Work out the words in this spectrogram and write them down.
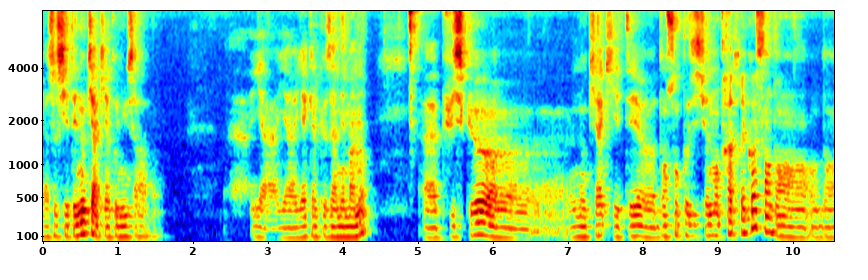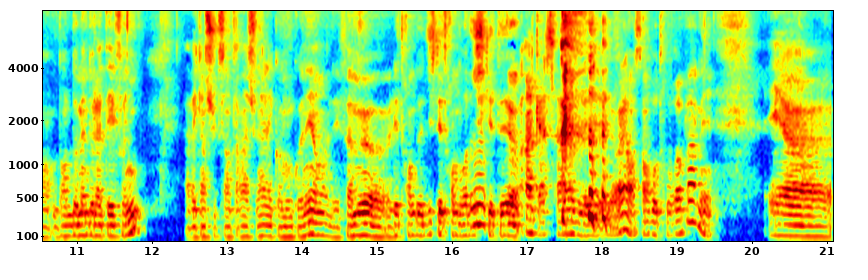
la société Nokia qui a connu ça il y, a, y a, y a quelques années maintenant, puisque Nokia, qui était dans son positionnement très précoce hein, dans, dans, dans, le domaine de la téléphonie, avec un succès international et comme on connaît, hein, les fameux euh, les 32-10, les 33-10 Mm. qui étaient euh, Mm. incassables, et, voilà, on s'en retrouvera pas, mais. Et, euh,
